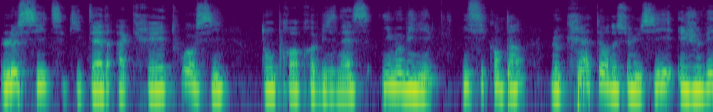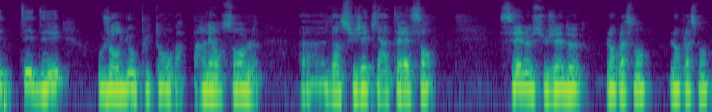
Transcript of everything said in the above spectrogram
le site qui t'aide à créer toi aussi ton propre business immobilier. Ici Quentin, le créateur de celui-ci et je vais t'aider aujourd'hui ou plutôt on va parler ensemble euh, d'un sujet qui est intéressant. C'est le sujet de l'emplacement, l'emplacement,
